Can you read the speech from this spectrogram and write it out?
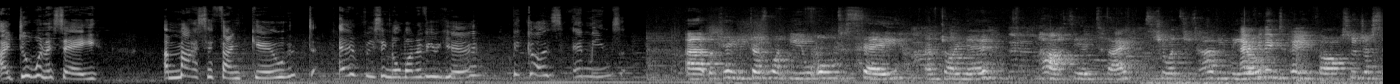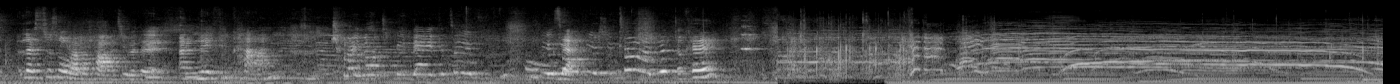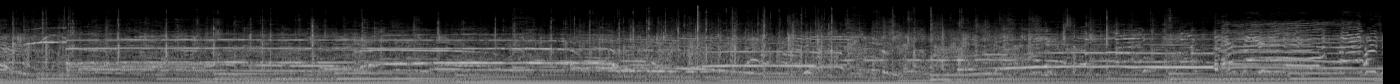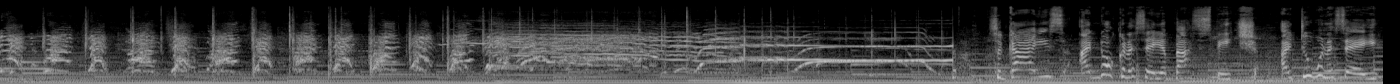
I do want to say a massive thank you to every single one of you here because it means. Uh, but Kayley does want you all to stay and join her partying tonight. She wants you to have your meal. Everything's paid for, so just let's just all have a party with it. And if you can, try not to be negative. As Yeah. as you can. Okay? So, guys, I'm not going to say a massive speech. I do want to say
